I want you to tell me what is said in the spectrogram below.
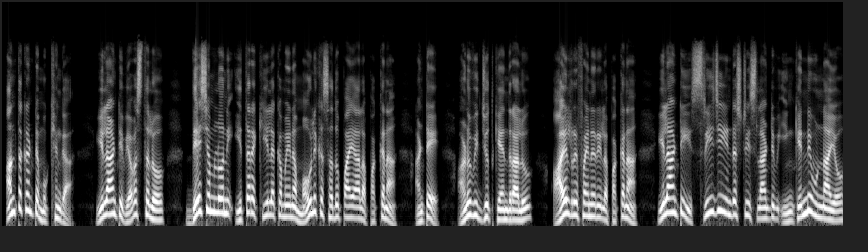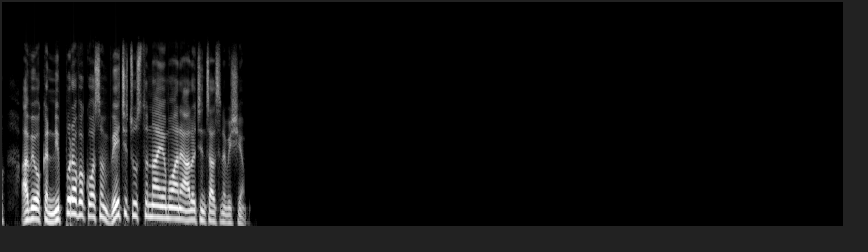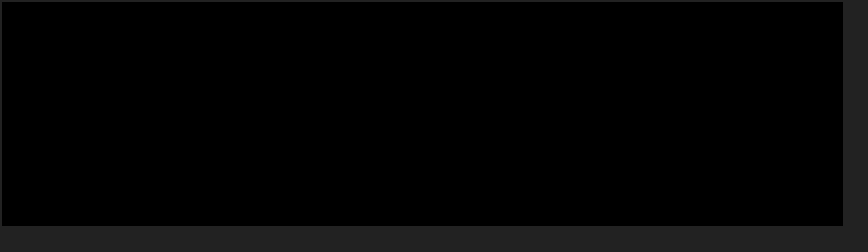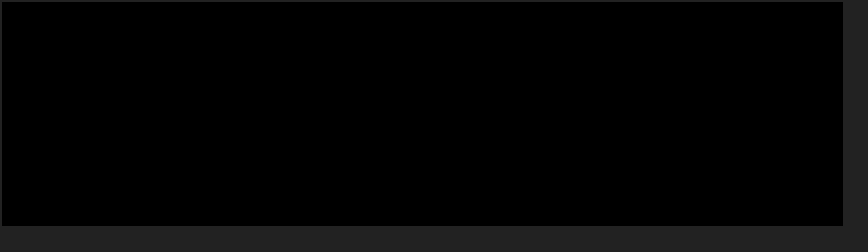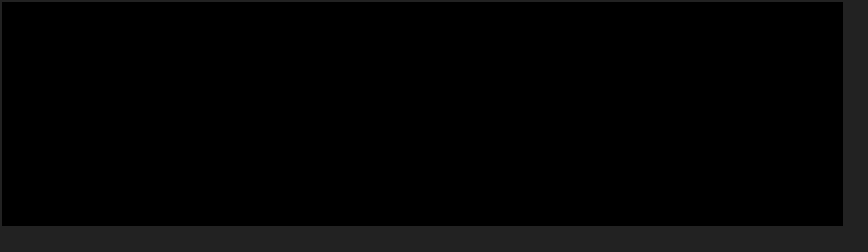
అంతకంటే ముఖ్యంగా ఇలాంటి వ్యవస్థలో దేశంలోని ఇతర కీలకమైన మౌలిక సదుపాయాల పక్కన అంటే అణువిద్యుత్ కేంద్రాలు ఆయిల్ రిఫైనరీల పక్కన ఇలాంటి శ్రీజీ ఇండస్ట్రీస్ లాంటివి ఇంకెన్ని ఉన్నాయో అవి ఒక నిప్పురవ్వ కోసం వేచి చూస్తున్నాయేమో అని ఆలోచించాల్సిన విషయం.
